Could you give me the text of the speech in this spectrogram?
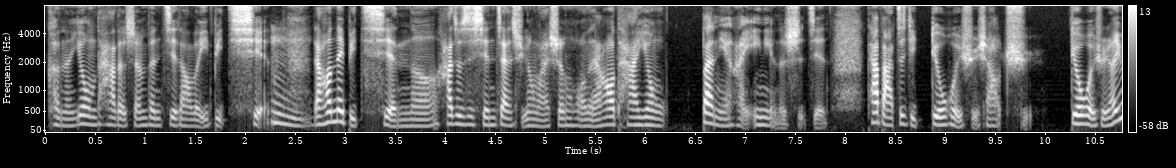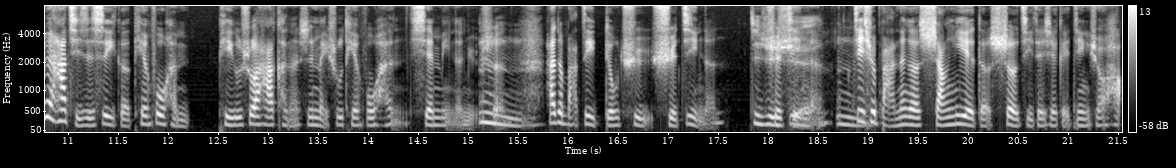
可能用他的身份借到了一笔钱。嗯，然后那笔钱呢，他就是先暂时用来生活的。然后他用半年还一年的时间，他把自己丢回学校去，丢回学校，因为他其实是一个天赋很，比如说她可能是美术天赋很鲜明的女生，她就把自己丢去学技能。继续学技能，继续把那个商业的设计这些给进修好。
